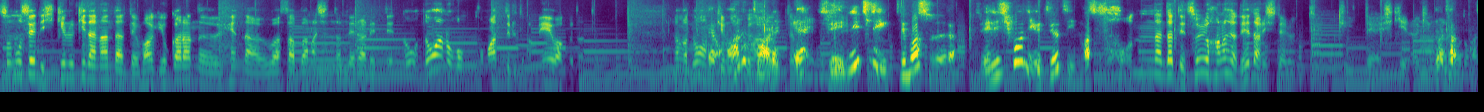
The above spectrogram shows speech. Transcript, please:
そのせいで引き抜きだなんだってわよからぬ変な噂話立てられて、ノノアの方も困ってるとか迷惑だと思。なんかノアも結えあれ、構あれ、え、全日で言ってます？全日ファンで言ってるやついます？そんな、だってそういう話が出たりしてるって聞いて、引き抜きのことが。多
